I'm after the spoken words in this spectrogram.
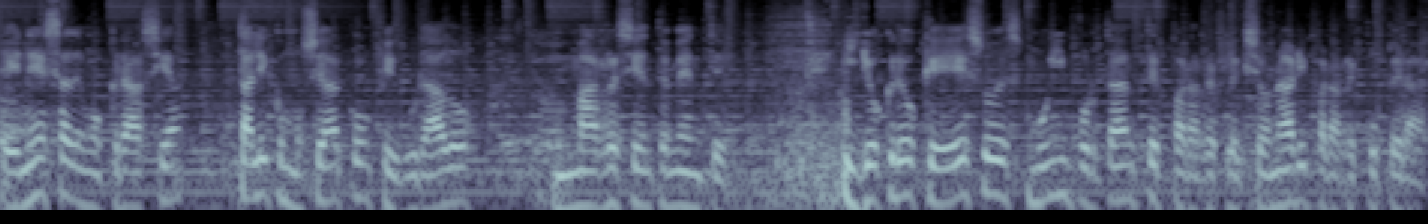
en esa democracia tal y como se ha configurado más recientemente. Y yo creo que eso es muy importante para reflexionar y para recuperar.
